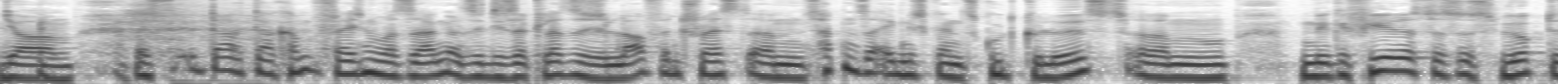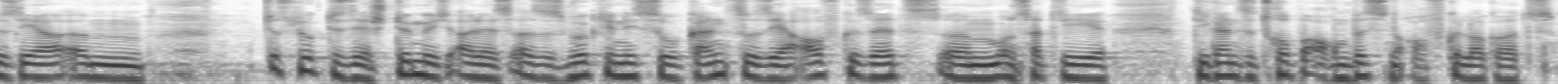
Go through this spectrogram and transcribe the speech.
Ja, es, da, da kann man vielleicht noch was sagen. Also dieser klassische Love Interest, ähm, das hatten sie eigentlich ganz gut gelöst. Ähm, mir gefiel das, dass es wirkte sehr, ähm, das wirkte sehr stimmig alles. Also es wirkte nicht so ganz so sehr aufgesetzt ähm, und es hat die, die ganze Truppe auch ein bisschen aufgelockert.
